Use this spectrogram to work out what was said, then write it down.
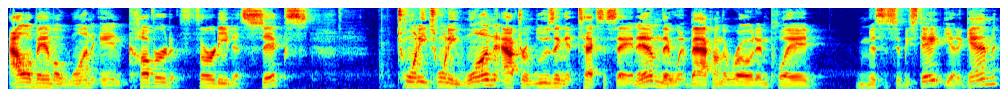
Alabama won and covered 30 to 6. 2021, after losing at Texas A&M, they went back on the road and played Mississippi State yet again.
